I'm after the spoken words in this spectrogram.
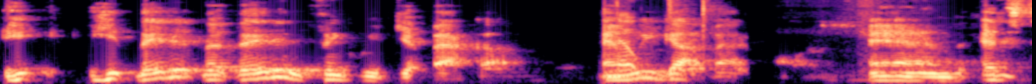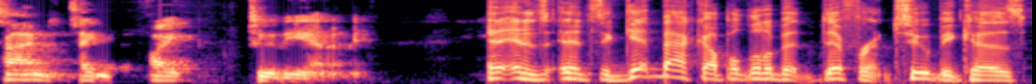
he, he, they didn't they didn't think we'd get back up, and nope. we got back up, and it's time to take the fight to the enemy. And, and, it's, it's to get back up a little bit different too, because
